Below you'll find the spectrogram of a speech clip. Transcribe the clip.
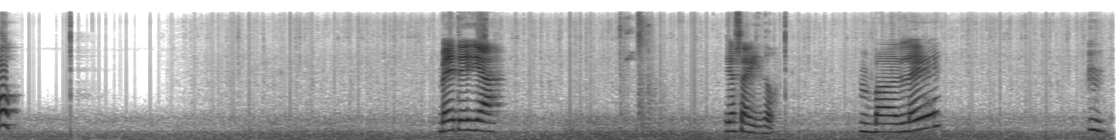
¡Oh! Vete ya. Ya se ha ido. Vale.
